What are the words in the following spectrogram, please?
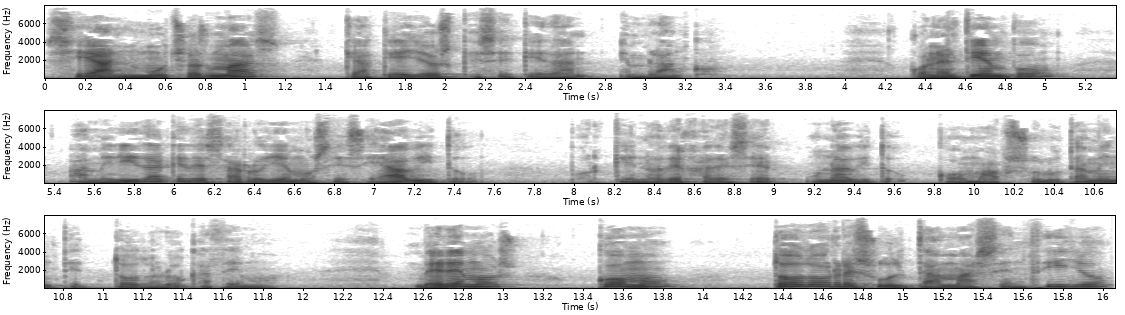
sean muchos más que aquellos que se quedan en blanco. Con el tiempo, a medida que desarrollemos ese hábito porque no deja de ser un hábito como absolutamente todo lo que hacemos, veremos cómo todo resulta más sencillo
